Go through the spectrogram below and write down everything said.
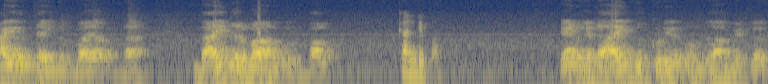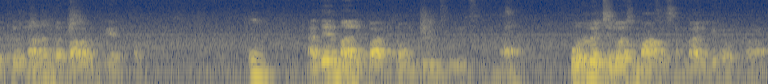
ஆயிரத்தி ஐநூறு ரூபாயா வந்தா இந்த ஐநூறு ரூபாய் அவனுக்கு ஒரு பலம். கண்டிப்பா. ஏன்னு கேட்டா ஐந்து குடியோர் ஒன்பதாம் வீட்டுல இருக்கிறதுனால அந்த பலம் ஏற்படும். அதே மாதிரி பார்த்தோம் அப்படின்னு சொல்லி சொன்னா ஒரு லட்ச ரூபாய் மாசம் சம்பாதிக்கிறவங்க இருக்கலாம்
